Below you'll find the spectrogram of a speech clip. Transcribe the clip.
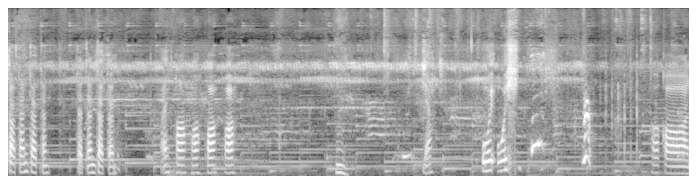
จอดตันจอดตันจอดตันจอดตันไปพอพอพอพออืมเดี๋ยวโอ้ยโอ้ย พอก่อน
